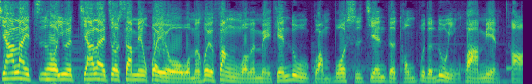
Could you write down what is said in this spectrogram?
加赖之后，因为加赖之后上面会有，我们会放我们每天录广播时间的同步的录影画面啊，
